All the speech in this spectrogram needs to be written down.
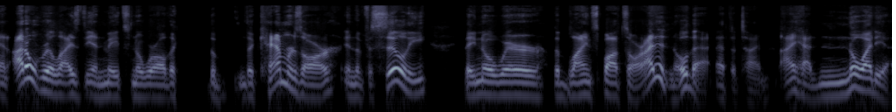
and I don't realize the inmates know where all the the the cameras are in the facility they know where the blind spots are i didn't know that at the time i had no idea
